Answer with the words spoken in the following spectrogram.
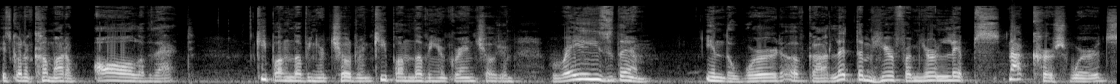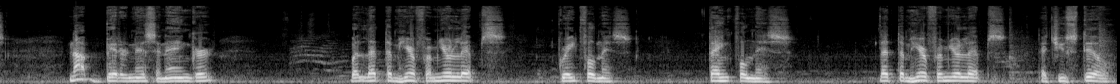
is going to come out of all of that. Keep on loving your children, keep on loving your grandchildren. Raise them in the Word of God. Let them hear from your lips, not curse words, not bitterness and anger but let them hear from your lips gratefulness, thankfulness. Let them hear from your lips that you still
